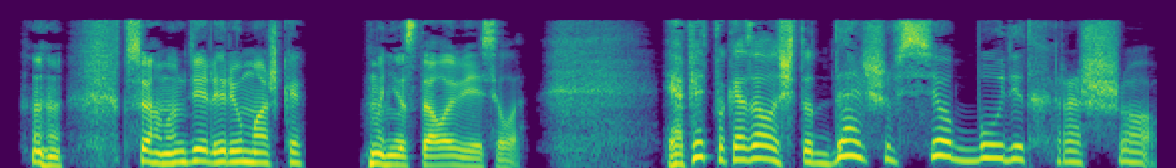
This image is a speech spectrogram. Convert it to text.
в самом деле рюмашка. Мне стало весело. И опять показалось, что дальше все будет хорошо.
